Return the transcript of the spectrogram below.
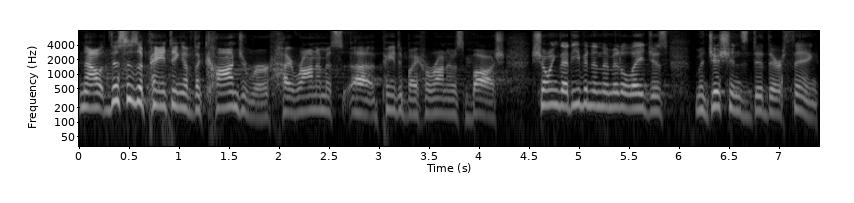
Now, this is a painting of the Conjurer, Hieronymus, uh, painted by Hieronymus Bosch, showing that even in the Middle Ages, magicians did their thing.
